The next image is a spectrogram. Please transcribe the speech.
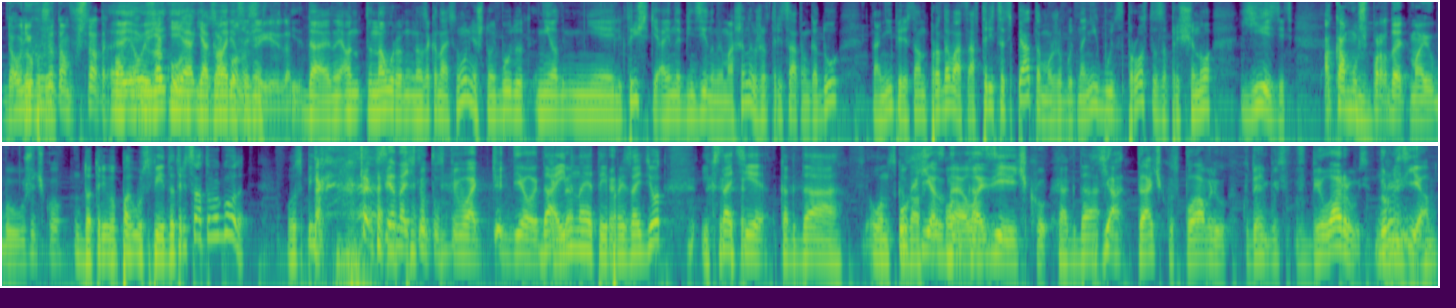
Да у них уже там в Штатах, Э, по-моему, закон. Я, я говорил, Закон уже извиняюсь, есть, да. да, он- на уровне на законодательном уровне, что будут не, не электрические, а именно бензиновые машины уже в 30 году они перестанут продаваться, а в 35-м уже будет на них будет просто запрещено ездить. А кому ж продать мою бэушечку? До, успеет до 30 года. Успеет. Так все начнут успевать, что делать Да, именно это и произойдет. И, кстати, когда он сказал, Ух, я знаю лазеечку. когда- Я тачку сплавлю куда-нибудь в Беларусь. Друзьям.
